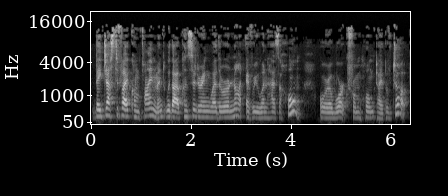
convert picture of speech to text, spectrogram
they justify confinement without considering whether or not everyone has a home or a work from home type of job.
